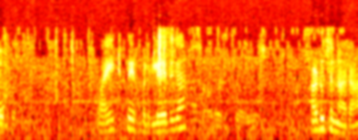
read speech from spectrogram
వచ్చారు? వైట్ పేపర్ లేదుగా? అడుగుతున్నారా?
